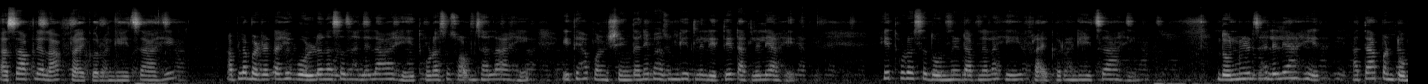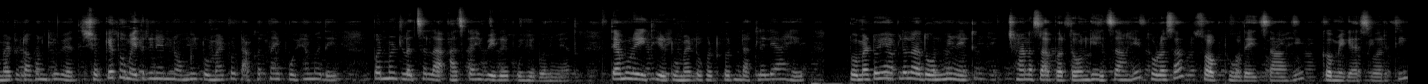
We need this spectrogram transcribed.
असा आपल्याला फ्राय करून घ्यायचा आहे. आपला बटाटा ही गोल्डन असा झालेला आहे थोडासा सॉफ्ट झाला आहे. इथे आपण शेंगदाणे भाजून घेतलेले ते टाकलेले आहेत. हे थोडंसं दोन मिनिट आपल्याला हे फ्राय करून घ्यायचं आहे. दोन मिनिट झालेले आहेत. आता आपण टोमॅटो टाकून घेऊयात. शक्यतो मैत्रिणींनो मी टोमॅटो टाकत नाही पोह्यामध्ये पण म्हटलं चला आज काही वेगळे पोहे बनवूयात. त्यामुळे इथे टोमॅटो कट करून टाकलेले आहेत. टोमॅटो हे आपल्याला दोन मिनिट छान असा परतवून घ्यायचा आहे. थोडासा सॉफ्ट होऊ द्यायचा आहे कमी गॅसवरती.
